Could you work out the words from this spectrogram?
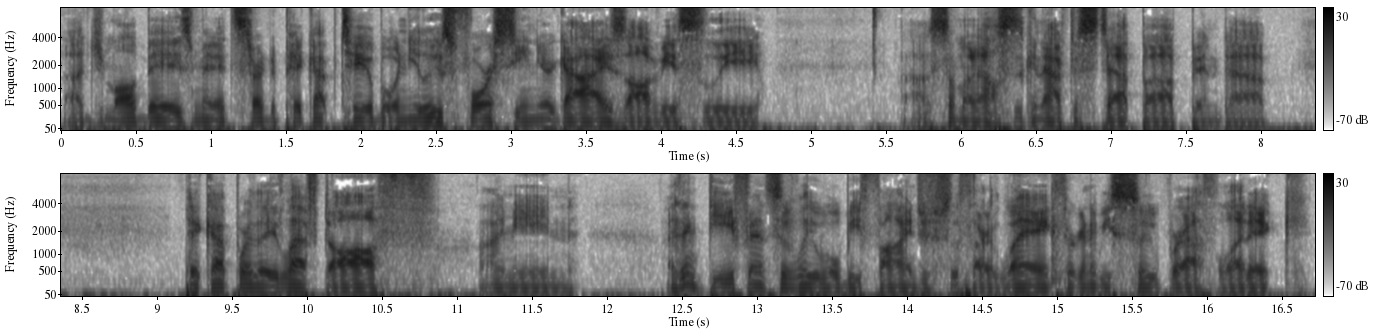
uh, Jamal Bey's minutes started to pick up too. But when you lose four senior guys, obviously uh, someone else is going to have to step up and uh, pick up where they left off. I mean, I think defensively we'll be fine just with our length. We're going to be super athletic.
